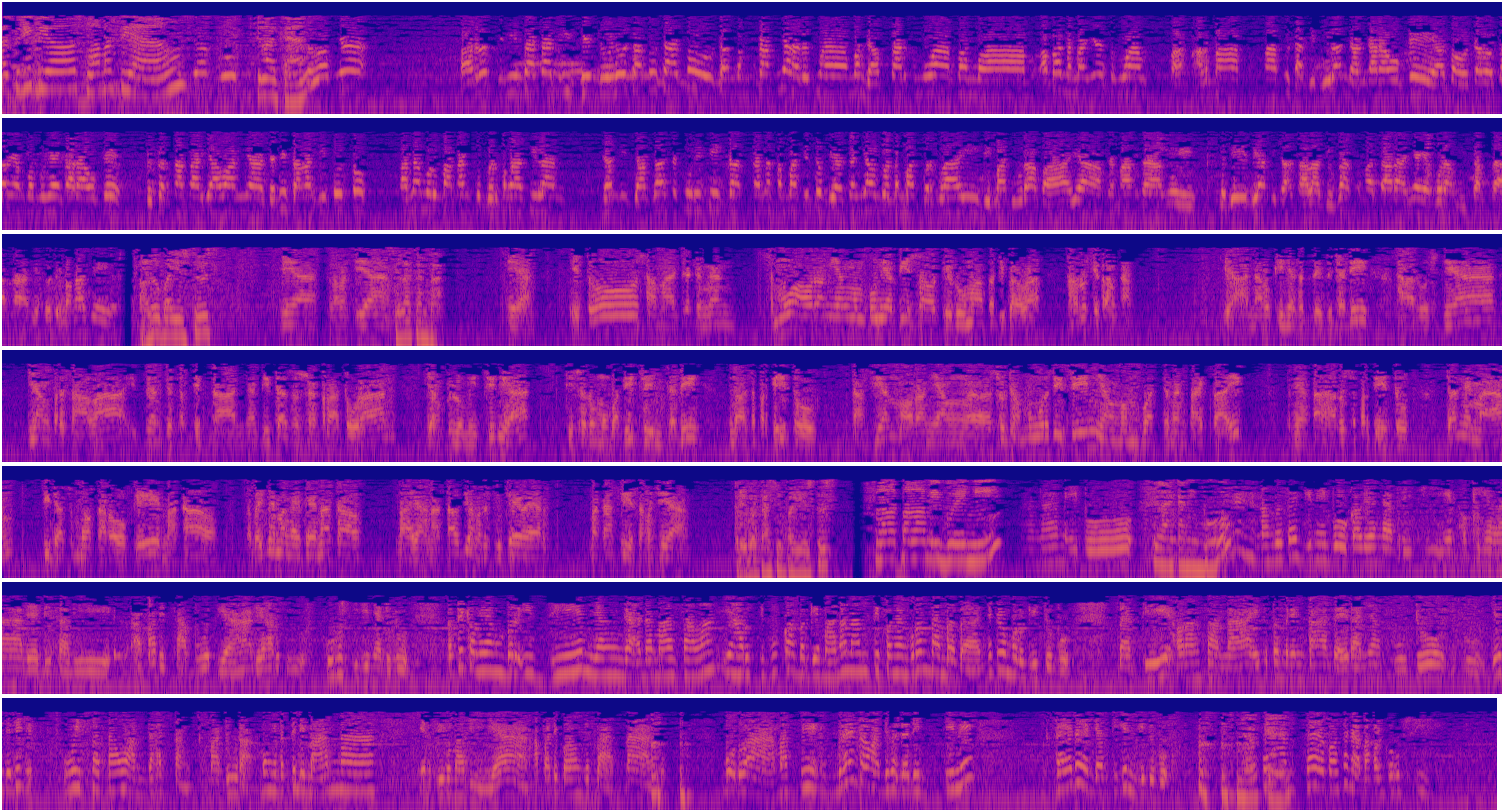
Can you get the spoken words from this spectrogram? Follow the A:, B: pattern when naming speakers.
A: Pak Sudibyo, selamat siang. Silakan.
B: Jawabnya harus dimintakan izin dulu satu-satu dan lengkapnya harus mendaftar semua apa namanya semua apa, pusat hiburan dan karaoke atau hotel-hotel yang mempunyai karaoke beserta karyawannya. Jadi jangan ditutup karena merupakan sumber penghasilan dan dijaga security guard karena tempat itu biasanya untuk tempat berkelahi di Madura bahaya memang saya Jadi dia tidak salah juga caranya yang kurang bijaksana gitu. Terima kasih.
C: Halo Pak Yustus.
D: Iya, selamat siang.
C: Silakan Pak.
D: Iya, itu sama aja dengan semua orang yang mempunyai pisau di rumah atau di bawah harus ditangkap. Ya, analoginya seperti itu. Jadi harusnya yang bersalah itu yang ditertibkan, yang tidak sesuai peraturan, yang belum izin ya disuruh membuat izin. Jadi nggak seperti itu. Kasihan orang yang eh, sudah mengurus izin, yang membuat dengan baik-baik, ternyata harus seperti itu. Dan memang tidak semua karaoke nakal, tapi memang nggak nakal. Nah yang nakal dia harus dicewer. Terima kasih, selamat siang.
C: Terima kasih Pak Yustus.
A: Selamat malam Ibu Eni.
E: Malam Ibu.
A: Silakan Ibu.
E: Maksud saya gini Bu, kalau dia nggak berizin, oke okay lah dia bisa di apa dicabut ya, dia harus urus izinnya dulu. Tapi kalau yang berizin, yang nggak ada masalah, ya harus dibuka. Bagaimana nanti pengangguran tambah banyak yang baru gitu Bu. Berarti orang sana itu pemerintahan daerahnya bodoh Ibu. Ya jadi wisatawan datang ke Madura, mau nginepnya di mana? Nginep di rumah dia, apa di kolong jembatan? Bodoh amat sih. Bener kalau nggak bisa jadi ini saya ada yang gantiin gitu Bu. Okay. saya, saya kalau saya nggak bakal korupsi.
